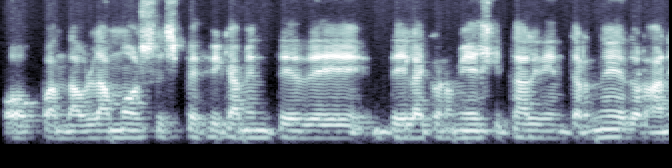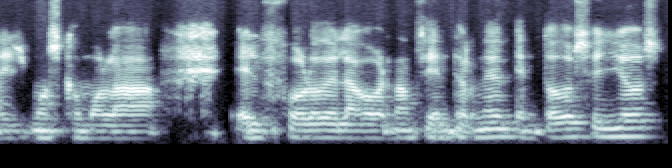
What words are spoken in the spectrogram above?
o cuando hablamos específicamente de, la economía digital y de Internet, organismos como la, el Foro de la Gobernanza de Internet, en todos ellos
